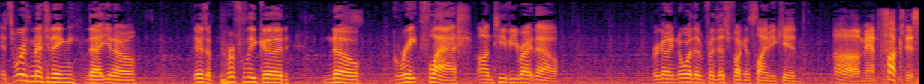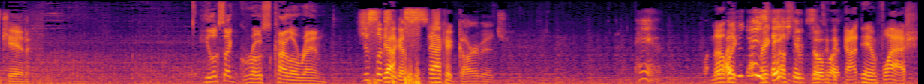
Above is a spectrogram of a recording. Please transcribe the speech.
It's worth mentioning that, you know, there's a perfectly good, no, great Flash on TV right now. We're going to ignore them for this fucking slimy kid. Oh man, fuck this kid. He looks like gross Kylo Ren. He just looks Yeah. like a sack of garbage. Man, Not Why like do you guys Frank hate Custom him so looks like much? the goddamn Flash.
